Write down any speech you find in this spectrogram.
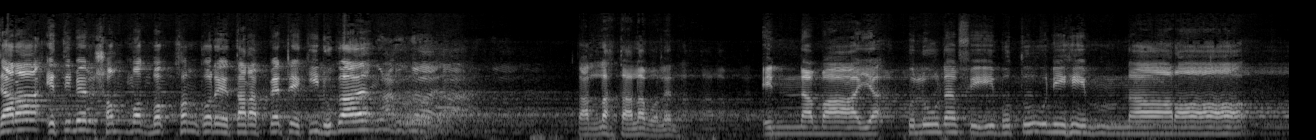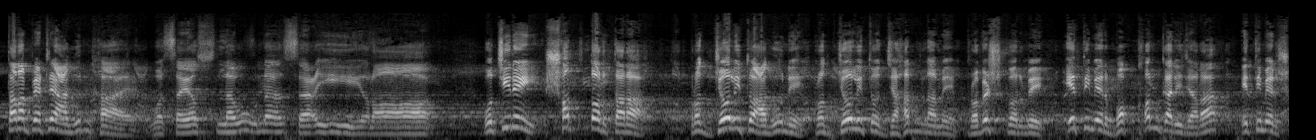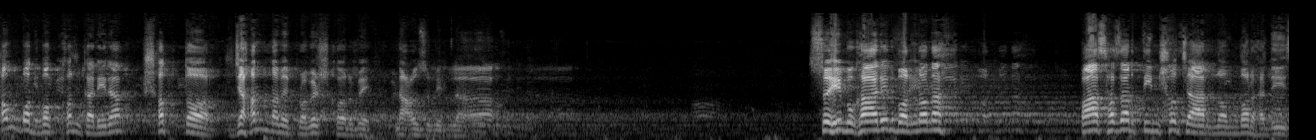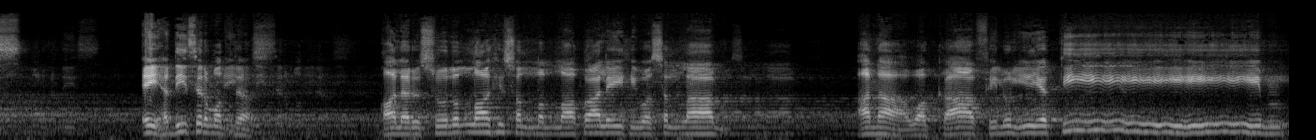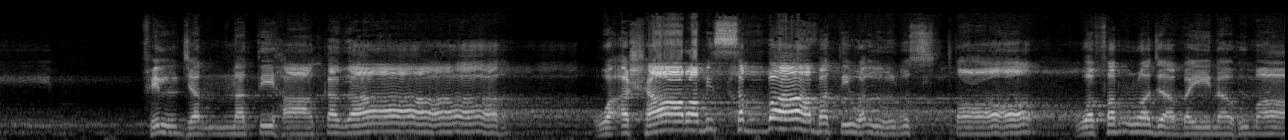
যারা এতিমের সম্পদ ভক্ষণ করে, তারা পেটে কি ঢুকায়? আল্লাহ তালা বলেন তারা পেটে আগুন খায় অচিরেই সত্তর তারা প্রজ্বলিত আগুনে প্রজ্বলিত জাহান্নামে প্রবেশ করবে এতিমের বক্ষণকারী যারা এতিমের সম্পদ বক্ষণকারীরা সত্তর জাহান্নামে প্রবেশ করবে নাউজুবিল্লাহ সহি বুখারীর বর্ণনা পাঁচ হাজার তিনশো চার নম্বর হাদিস এই হাদিসের মধ্যে আছে قال رسول الله صلى الله عليه وسلم আনা ওয়া কাফিলুল ইয়াতীম। ফিল জান্নাতি হাকাযা। ওয়া আশারা বিস সাব্বাবাতি ওয়াল বুসতা ওয়া ফাররাজা বাইনাহুমা।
